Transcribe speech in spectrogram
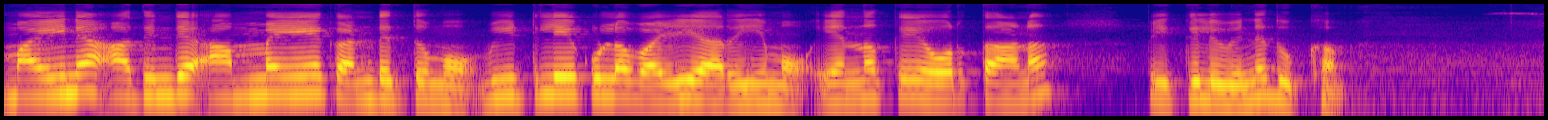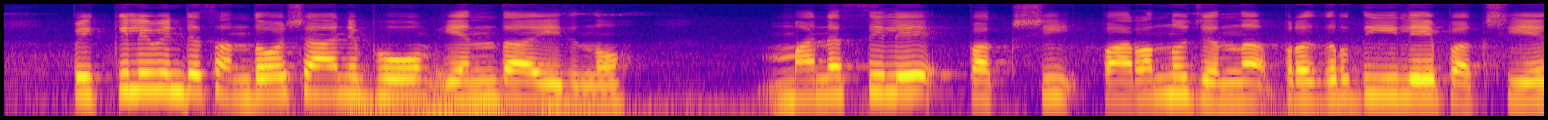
മൈന അതിന്റെ അമ്മയെ കണ്ടെത്തുമോ? വീട്ടിലേക്കുള്ള വഴി അറിയുമോ? എന്നൊക്കെ ഓർത്താണ് പിക്കിലുവിന് ദുഃഖം. പിക്കിലുവിന്റെ സന്തോഷാനുഭവം എന്തായിരുന്നു? മനസ്സിലെ പക്ഷി പറന്നു ചെന്ന് പ്രകൃതിയിലെ പക്ഷിയെ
